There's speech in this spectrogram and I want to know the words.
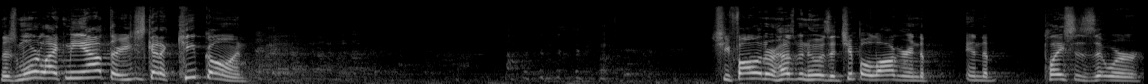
There's more like me out there. You just got to keep going. She followed her husband, who was a Chippewa logger, into, into places that were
